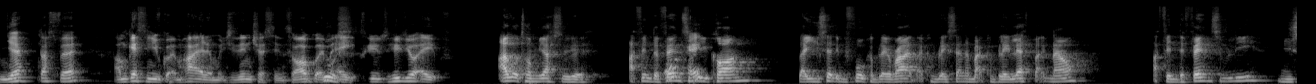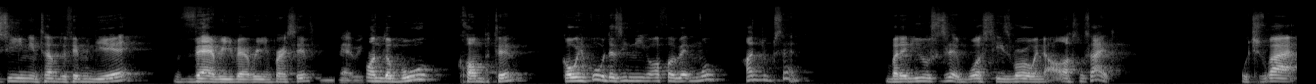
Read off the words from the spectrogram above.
Yeah, that's fair. I'm guessing you've got him higher than, which is interesting. So I've got him eighth. Who's, who's your eighth? I got Tomiyasu here. I think defensively Okay. calm. Like you said it before, can play right back, can play centre back, can play left back now. I think defensively, you've seen in terms of him in the air, very, very impressive. Very On the ball, competent. Going forward, does he need to offer a bit more? 100%. But then you also said, what's his role in the Arsenal side? Which is why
